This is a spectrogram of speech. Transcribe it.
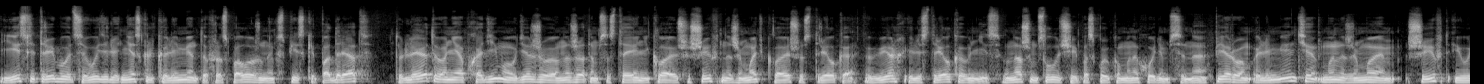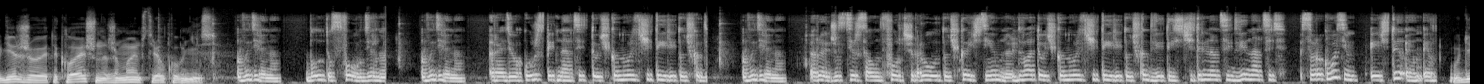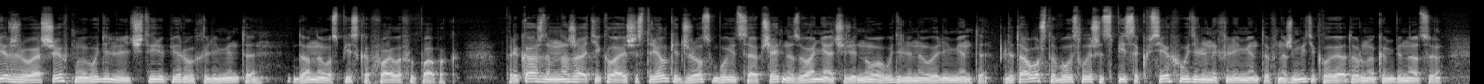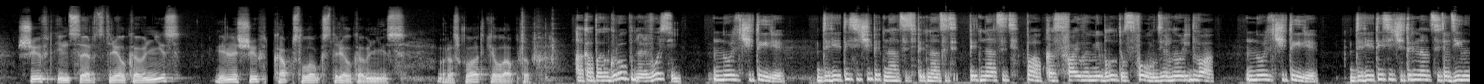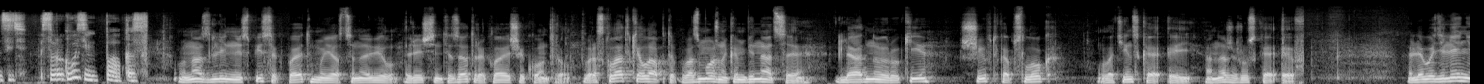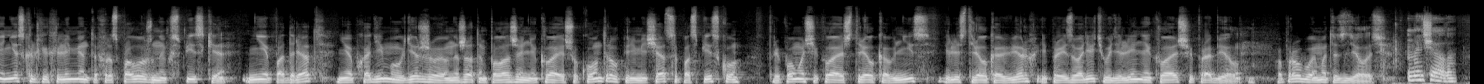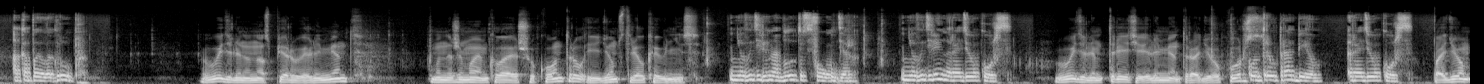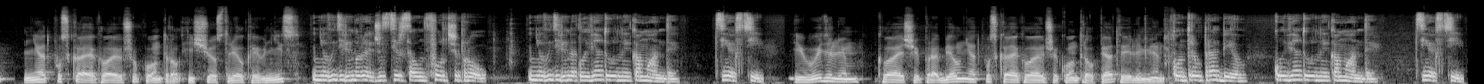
Если требуется выделить несколько элементов, расположенных в списке подряд, то для этого необходимо, удерживая в нажатом состоянии клавишу Shift, нажимать клавишу стрелка вверх или стрелка вниз. В нашем случае, поскольку мы находимся на первом элементе, мы нажимаем Shift и, удерживая эту клавишу, нажимаем стрелку вниз. выделено Bluetooth фолдер Выделено. Радиокурс 15.04. Выделено. Register SoundForge.html 2.04.2013 12 48 HTML. Удерживая Shift, мы выделили четыре первых элемента данного списка файлов и папок. При каждом нажатии клавиши стрелки JOS будет сообщать название очередного выделенного элемента. Для того, чтобы услышать список всех выделенных элементов, нажмите клавиатурную комбинацию Shift Insert стрелка вниз или Shift Caps Lock стрелка вниз в раскладке лаптоп. Acapela Group 08 04 2015 15 15 папка с файлами Bluetooth Folder 02 04 2013 11 48 папка с У нас длинный список, поэтому я остановил речь синтезатора клавишей Ctrl. В раскладке лаптоп возможна комбинация для одной руки Shift Caps Lock латинская A, она же русская F. Для выделения нескольких элементов, расположенных в списке не подряд, необходимо, удерживая в нажатом положении клавишу Ctrl, перемещаться по списку при помощи клавиш стрелка вниз или стрелка вверх и производить выделение клавишей пробел. Попробуем это сделать. начало. Acapela Group. Выделен у нас первый элемент. Мы нажимаем клавишу Ctrl и идем стрелкой вниз. Не выделено Bluetooth Folder. Не выделен радиокурс. Выделим третий элемент радиокурс. Ctrl пробел. Радиокурс. Пойдем, не отпуская клавишу Ctrl, еще стрелкой вниз. Не выделен Register SoundForge Pro. Не выделены клавиатурные команды. TXT. И выделим клавишей пробел, не отпуская клавиши Ctrl, пятый элемент. Ctrl пробел. Клавиатурные команды. TXT.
